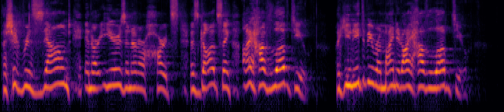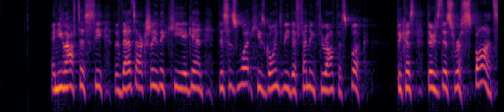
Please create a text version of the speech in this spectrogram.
That should resound in our ears and in our hearts as God saying, I have loved you. Like you need to be reminded, I have loved you. And you have to see that that's actually the key again. This is what he's going to be defending throughout this book. Because there's this response,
